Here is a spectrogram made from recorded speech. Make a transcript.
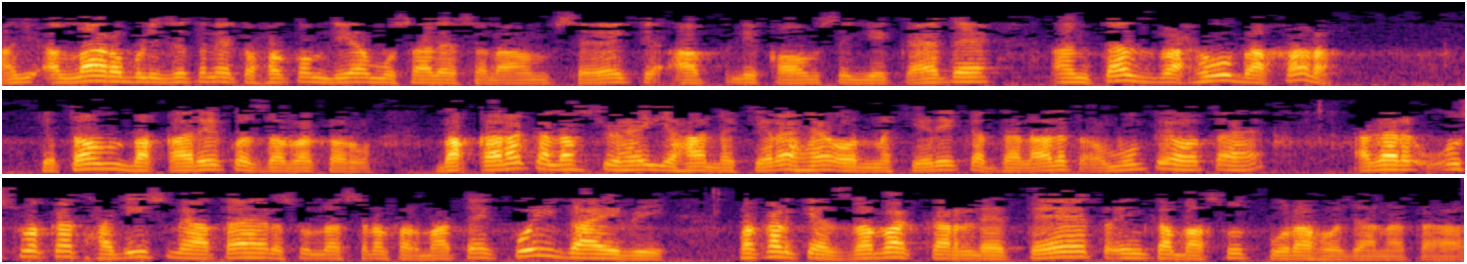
ہاں جی اللہ رب العزت نے تو حکم دیا علیہ السلام سے کہ اپنی قوم سے یہ کہہ دیں انتظ بہو بقر کہ تم بقرے کو ذبح کرو۔ بقرہ کا لفظ جو ہے، یہاں نکیرہ ہے اور نکیرے کا دلالت عموم پہ ہوتا ہے۔ اگر اس وقت حدیث میں آتا ہے، رسول اللہ علیہ وسلم فرماتے ہیں، کوئی گائے بھی پکڑ کے ذبح کر لیتے تو ان کا مقصود پورا ہو جانا تھا۔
